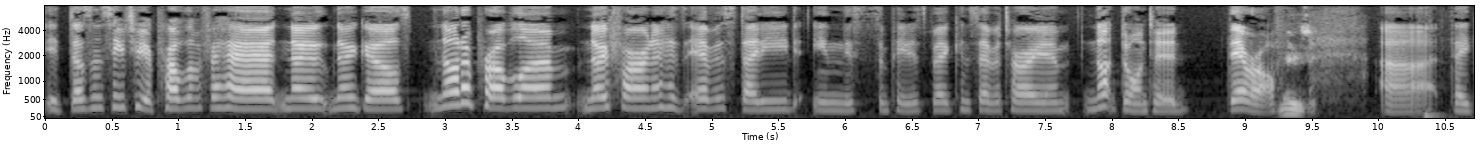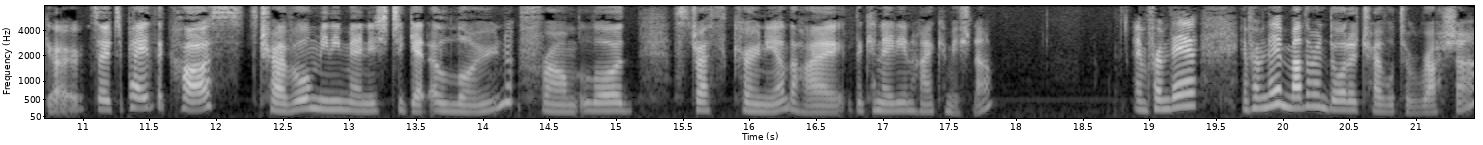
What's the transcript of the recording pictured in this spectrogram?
it doesn't seem to be a problem for her. No no girls. Not a problem. No foreigner has ever studied in this St Petersburg Conservatorium. Not daunted. They're off. Amazing. Uh, they go. So to pay the costs, travel, Minnie managed to get a loan from Lord Strathcona, the High, the Canadian High Commissioner. And from there, and from there, mother and daughter travel to Russia.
